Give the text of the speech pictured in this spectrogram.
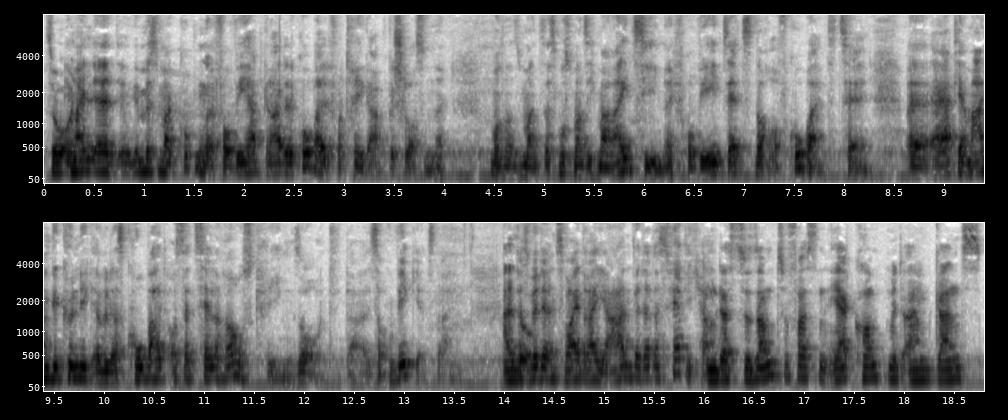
So, ich meine, äh, wir müssen mal gucken. äh, VW hat gerade Kobaltverträge abgeschlossen. Ne? Muss man, das muss man sich mal reinziehen. Ne? VW setzt noch auf Kobaltzellen. Äh, er hat ja mal angekündigt, er will das Kobalt aus der Zelle rauskriegen. So, und da ist auf dem Weg jetzt dahin. Also- das wird er in zwei, drei Jahren wird er das fertig haben. Um das zusammenzufassen, er kommt mit einem ganz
